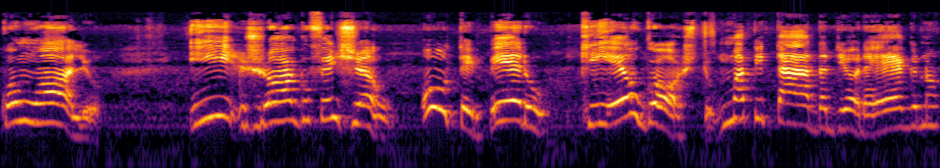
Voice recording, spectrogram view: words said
com óleo e jogo feijão. O tempero que eu gosto, uma pitada de orégano,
